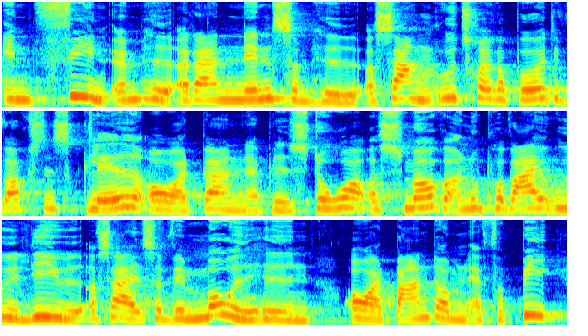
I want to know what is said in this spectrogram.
en fin ømhed, og der er en nænsomhed, og sangen udtrykker både de voksnes glæde over, at børnene er blevet store og smukke, og nu på vej ud i livet, og så altså vemodigheden over, at barndommen er forbi,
